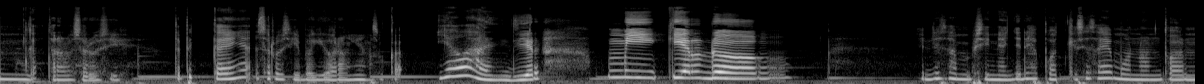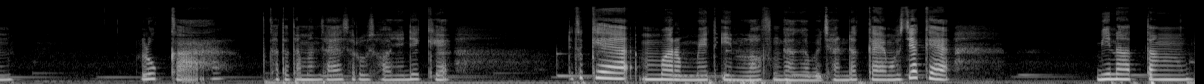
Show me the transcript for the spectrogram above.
mm, nggak terlalu seru sih. Tapi kayaknya seru sih bagi orang yang suka. Iyalah anjir. Mikir dong. Jadi sampai sini aja deh podcastnya. Saya mau nonton Luka kata teman saya seru soalnya dia kayak dia tuh kayak mermaid in love. Nggak nggak bercanda. Kayak maksudnya kayak binatang.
